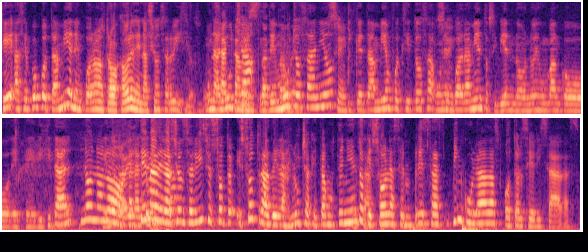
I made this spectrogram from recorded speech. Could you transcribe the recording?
que hace poco también encuadraron a los trabajadores de Nación Servicios. Una lucha de muchos años y que también fue exitosa, un encuadramiento, si bien no, no es un banco este, digital. No, no, no, el tema de Nación Servicios es, otra es otra de las luchas que estamos teniendo, que son las empresas vinculadas o terciarizadas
